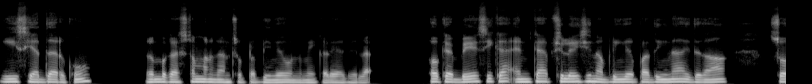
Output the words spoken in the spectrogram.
ஈஸியாக தான் இருக்கும். ரொம்ப கஷ்டமான கான்செப்ட் அப்படிங்கிறது ஒன்றுமே கிடையாது இல்லை. ஓகே பேசிக்காக என்கேப்சுலேஷன் அப்படிங்கிறது பார்த்தீங்கன்னா இதுதான். ஸோ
